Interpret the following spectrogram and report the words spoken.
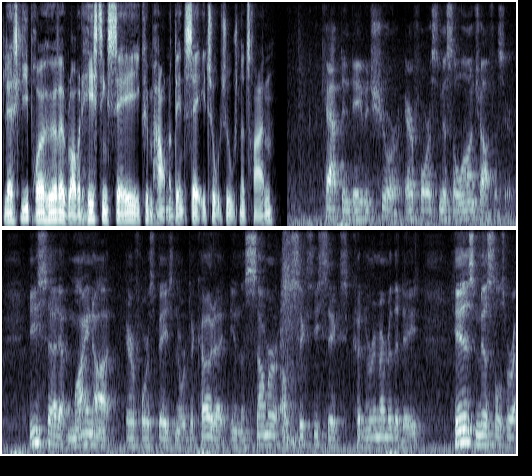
Lad os lige prøve at høre, hvad Robert Hastings sagde i København om den sag i 2013. Captain David Shore, Air Force Missile Launch Officer. He said at Minot Air Force Base, North Dakota, in the summer of 66, couldn't remember the date, his missiles were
